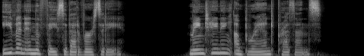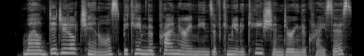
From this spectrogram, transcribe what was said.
even in the face of adversity. Maintaining a brand presence. While digital channels became the primary means of communication during the crisis,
